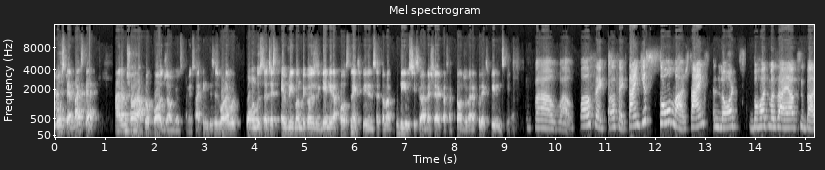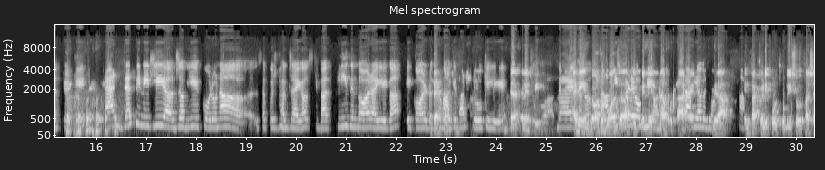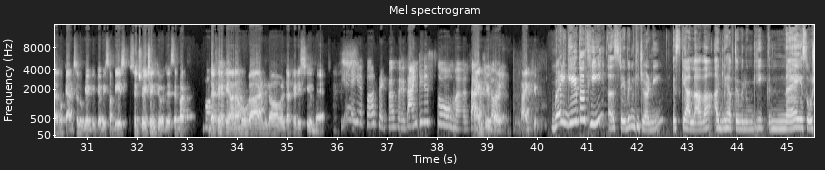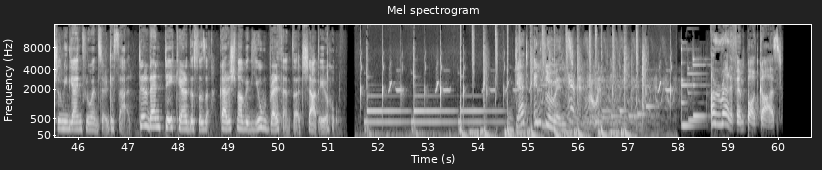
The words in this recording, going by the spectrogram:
वो step by step and I am sure आप लोग पहुँच जाओगे उसमें so I think this is what I would want to suggest everyone because ये मेरा पर्सनल एक्सपीरियंस है तो मैं खुद ही उस चीज़ के बारे में शेयर कर सकता हूँ जो मैंने खुद एक्सपीरियंस किया। Wow wow perfect perfect thank you so much thanks lot बहुत मज़ा आया आपसे बात करके। एंड डेफिनेटली जब ये कोरोना सब कुछ भग जाएगा उसके बाद प्लीज़ इंदौर आइएगा एक और. धमाकेदार शो के लिए। डेफिनेटली आई थिंक इंदौर तो बहुत ज़्यादा आना होता है। मेरा हाँ। इनफैक्ट ट्वेंटी फोर्थ को भी शो था शायद वो कैंसिल हो गया क्योंकि अभी सभी सिचुएशन की वजह से बट डेफिनेटली आना होगा and definitely see you there ये ये perfect perfect thank you so much thank you thank you well ये तो थी स्टेबन की जर्नी इसके अलावा अगले हफ़्ते मिलूँगी एक नए सोशल मीडिया इन्फ्लुएंसर के साथ. Till then take care this was Karishma with you FM तक चाहते रहो Get influenced. A Red FM podcast.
